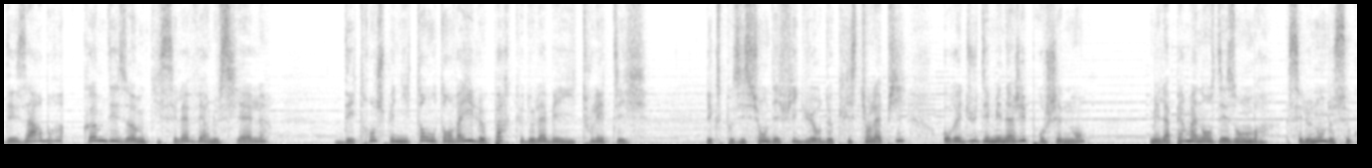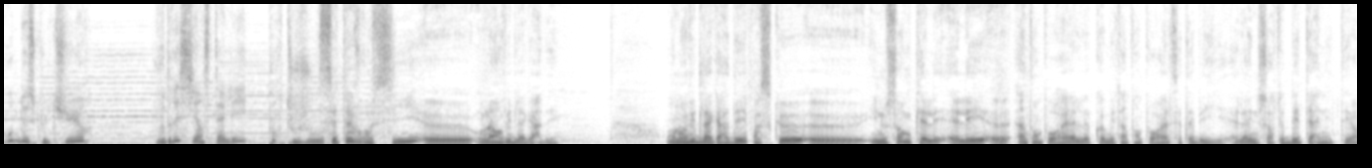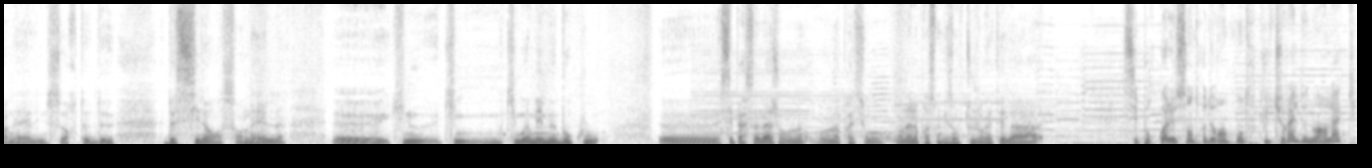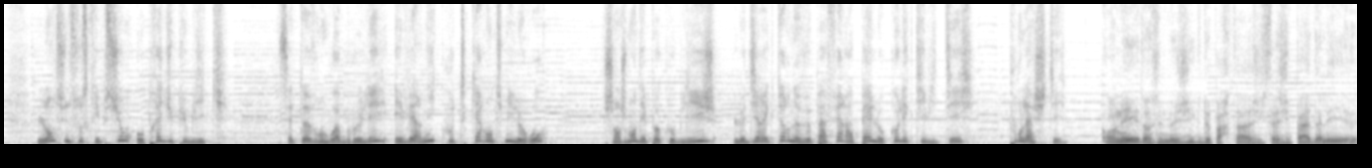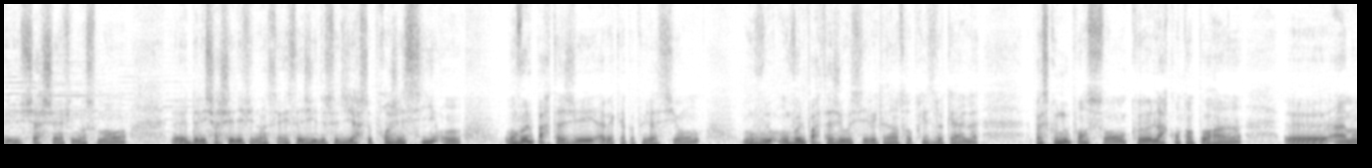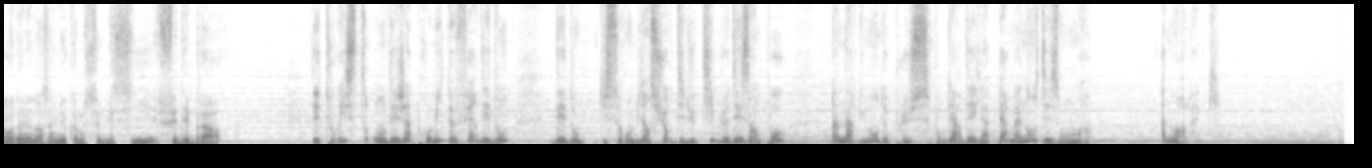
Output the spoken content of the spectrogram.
Des arbres comme des hommes qui s'élèvent vers le ciel, d'étranges pénitents ont envahi le parc de l'abbaye tout l'été. L'exposition des figures de Christian Lapie aurait dû déménager prochainement, mais la permanence des ombres, c'est le nom de ce groupe de sculptures, voudrait s'y installer pour toujours. Cette œuvre aussi, euh, on a envie de la garder. On a envie de la garder parce que euh, il nous semble qu'elle est, euh, intemporelle comme est intemporelle cette abbaye. Elle a une sorte d'éternité en elle, une sorte de, silence en elle euh, qui, moi m'émeut beaucoup. Euh, ces personnages, on a l'impression qu'ils ont toujours été là. C'est pourquoi le Centre de rencontres culturelles de Noirlac lance une souscription auprès du public. Cette œuvre en bois brûlé et verni coûte 40 000 euros. Changement d'époque oblige, le directeur ne veut pas faire appel aux collectivités pour l'acheter. On est dans une logique de partage. Il ne s'agit pas d'aller euh, chercher un financement, euh, d'aller chercher des financeurs. Il s'agit de se dire ce projet-ci, on, on, veut le partager avec la population, on veut, on veut, le partager aussi avec les entreprises locales, parce que nous pensons que l'art contemporain, euh, à un moment donné, dans un lieu comme celui-ci, fait des bras. Des touristes ont déjà promis de faire des dons, des dons qui seront bien sûr déductibles des impôts, un argument de plus pour garder la permanence des ombres à Noirlac.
